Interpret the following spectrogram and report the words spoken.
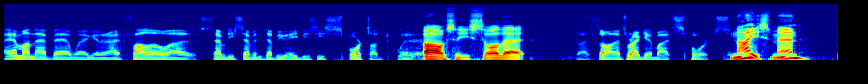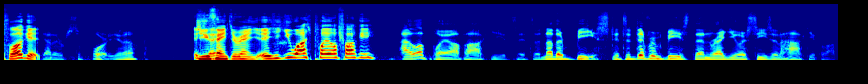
I am on that bandwagon, and I follow uh, 77 WABC Sports on Twitter. Oh, so you saw that. So I saw that's where I get my sports. Nice, man. Plug it. Got to support, you know. Do you think they're in? Did you watch playoff hockey? I love playoff hockey. It's it's another beast. It's a different beast than regular season hockey. It's a lot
